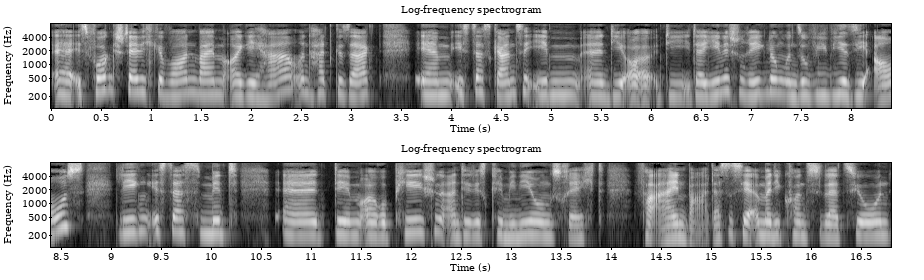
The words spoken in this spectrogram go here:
äh, ist vorgestellig geworden beim EuGH und hat gesagt, ähm, ist das Ganze eben äh, die, die italienischen Regelungen und so wie wir sie auslegen, ist das mit äh, dem europäischen Antidiskriminierungsrecht vereinbar. Das ist ja immer die Konstellation,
